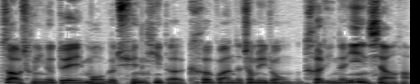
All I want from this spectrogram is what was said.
造成一个对某个群体的客观的这么一种特定的印象哈。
